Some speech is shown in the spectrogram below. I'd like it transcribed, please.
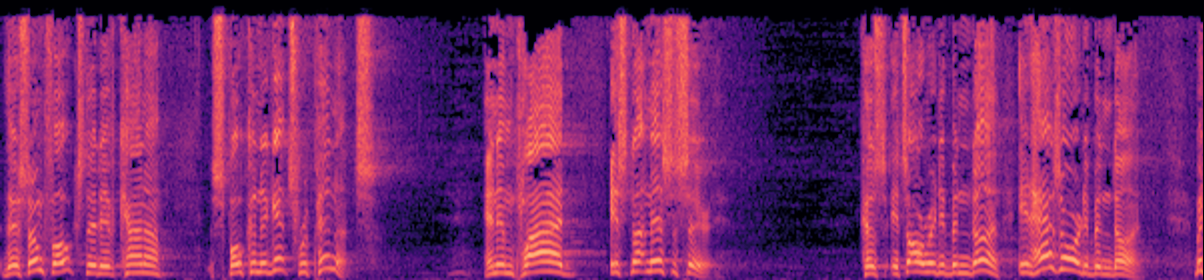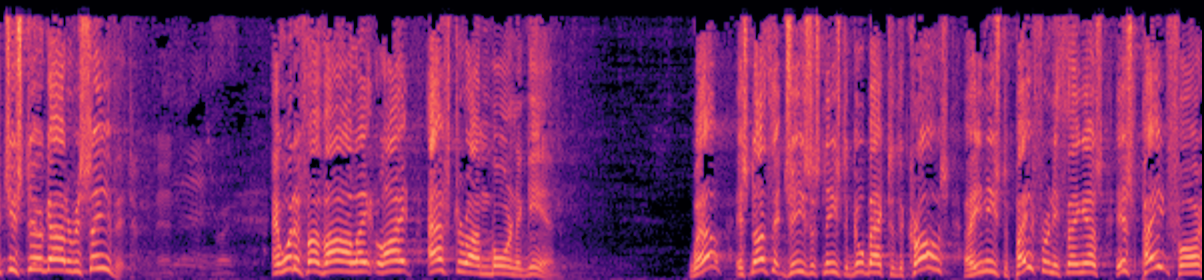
There's some folks that have kind of spoken against repentance and implied it's not necessary because it's already been done. It has already been done, but you still got to receive it. And what if I violate light after I'm born again? Well, it's not that Jesus needs to go back to the cross or he needs to pay for anything else. It's paid for,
